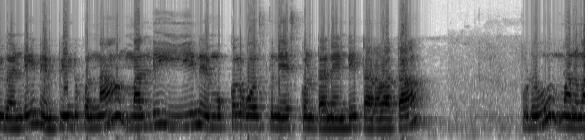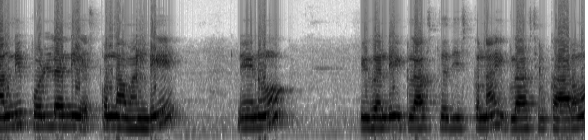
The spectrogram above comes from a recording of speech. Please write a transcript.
ఇవ్వండి. నేను పిండుకున్నా మళ్ళీ ఈ నేను ముక్కలు కోసుకుని వేసుకుంటానండి తర్వాత. ఇప్పుడు మనం అన్ని పొళ్ళన్నీ వేసుకున్నామండి. నేను ఇవ్వండి. ఈ గ్లాసుతో తీసుకున్నా. ఈ గ్లాసులు కారం.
